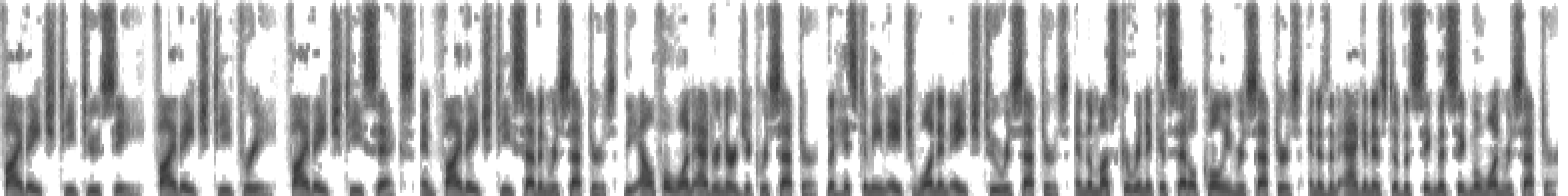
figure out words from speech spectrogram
5-HT2C, 5-HT3, 5-HT6, and 5-HT7 receptors, the alpha-1 adrenergic receptor, the histamine H1 and H2 receptors, and the muscarinic acetylcholine receptors, and as an agonist of the sigma-sigma-1 receptor.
